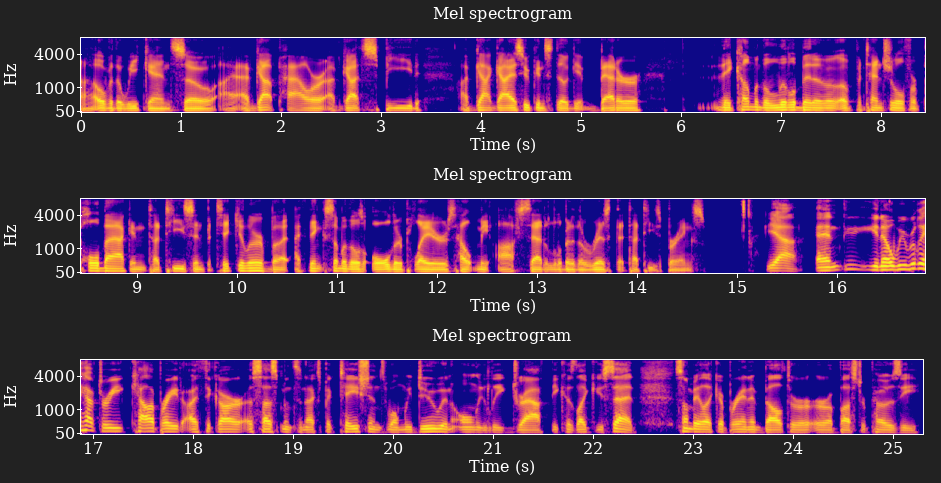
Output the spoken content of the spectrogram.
uh, over the weekend. So I, have got power, I've got speed, I've got guys who can still get better. They come with a little bit of, of potential for pullback, and Tatis in particular, but I think some of those older players help me offset a little bit of the risk that Tatis brings. Yeah. And, you know, we really have to recalibrate, I think, our assessments and expectations when we do an only league draft because, like you said, somebody like a Brandon Belt or, or a Buster Posey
